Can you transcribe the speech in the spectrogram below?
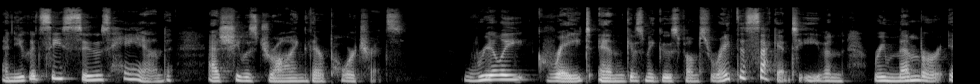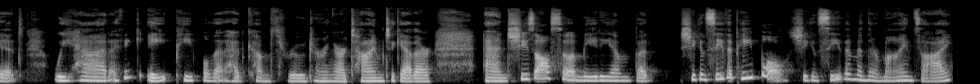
and you could see Sue's hand as she was drawing their portraits. Really great and gives me goosebumps right this second to even remember it. We had, I think, eight people that had come through during our time together. And she's also a medium, but she can see the people. She can see them in their mind's eye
